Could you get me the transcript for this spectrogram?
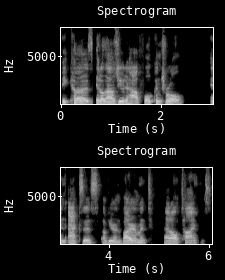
because it allows you to have full control and access of your environment at all times.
